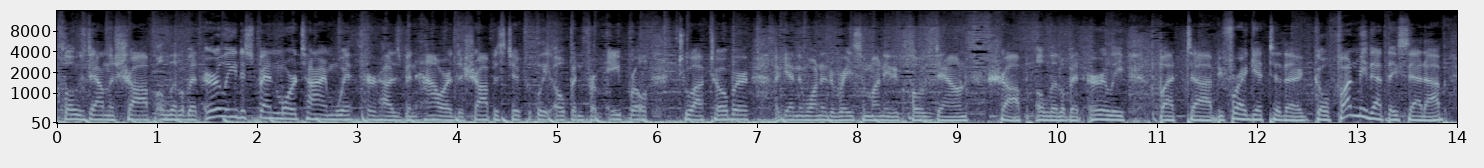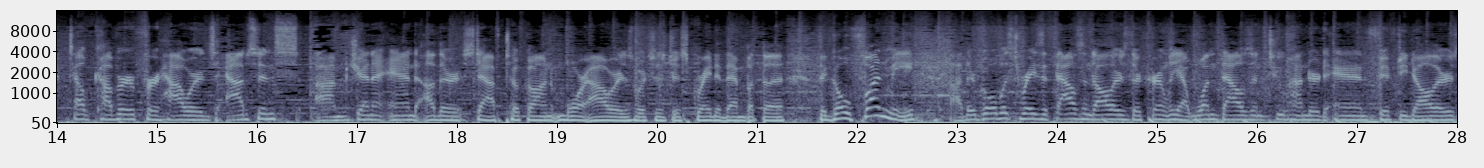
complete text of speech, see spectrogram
close down the shop a little bit early to spend more time with her husband Howard. The shop is typically open from April to October. Again, they wanted to raise some money to close down shop a little bit early. But uh, before I get to the GoFundMe that they set up to help cover for Howard's absence, um, Jenna and other staff took on more hours, which is just great of them. But the the GoFundMe, uh, their goal was to raise thousand dollars. They're currently at one thousand two hundred and fifty dollars.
